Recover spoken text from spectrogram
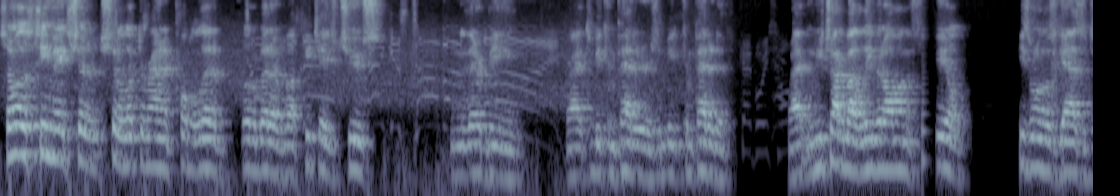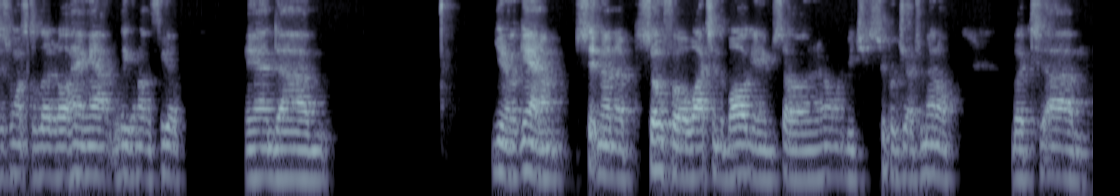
Some of those teammates should have, should have looked around and pulled a little, little bit of uh, juice into their being, right, to be competitors and be competitive, right. When you talk about leave it all on the field, he's one of those guys that just wants to let it all hang out and leave it on the field. And um, you know, again, I'm sitting on a sofa watching the ball game, so I don't want to be super judgmental, but um,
